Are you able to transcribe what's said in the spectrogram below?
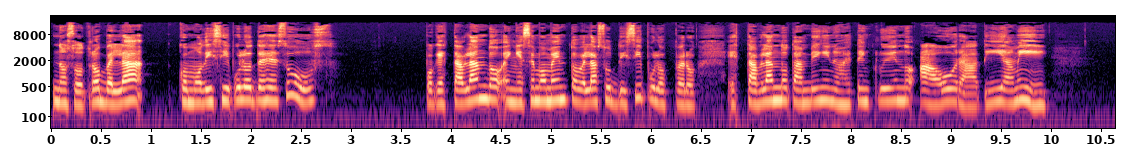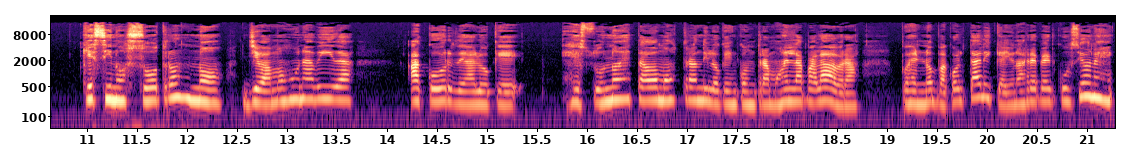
nosotros, ¿verdad? Como discípulos de Jesús, porque está hablando en ese momento, ¿verdad? Sus discípulos, pero está hablando también y nos está incluyendo ahora, a ti y a mí, que si nosotros no llevamos una vida acorde a lo que Jesús nos ha estado mostrando y lo que encontramos en la palabra, pues Él nos va a cortar y que hay unas repercusiones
